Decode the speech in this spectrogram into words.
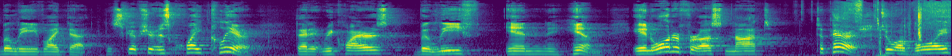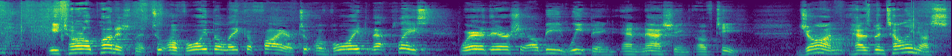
believe like that. The scripture is quite clear that it requires belief in Him in order for us not to perish, to avoid eternal punishment, to avoid the lake of fire, to avoid that place where there shall be weeping and gnashing of teeth. John has been telling us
